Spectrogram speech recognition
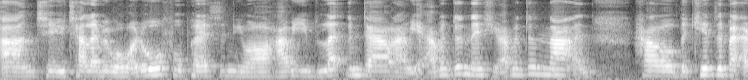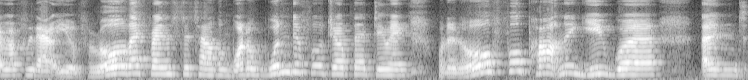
and to tell everyone what an awful person you are, how you've let them down, how you haven't done this, you haven't done that, and how the kids are better off without you, and for all their friends to tell them what a wonderful job they're doing, what an awful partner you were, and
